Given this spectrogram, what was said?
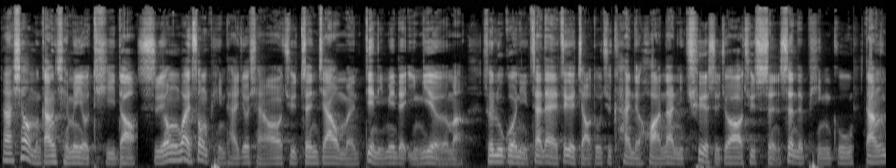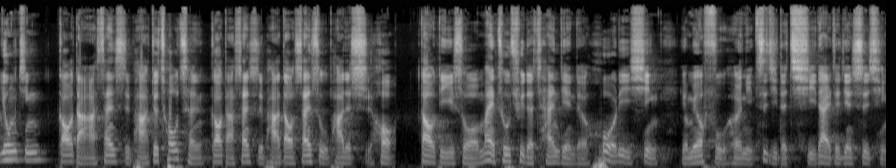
那像我们刚前面有提到，使用外送平台就想要去增加我们店里面的营业额嘛，所以如果你站在这个角度去看的话，那你确实就要去审慎的评估，当佣金高达三十趴，就抽成高达三十趴到三十五趴的时候，到底所卖出去的餐点的获利性，有没有符合你自己的期待这件事情，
